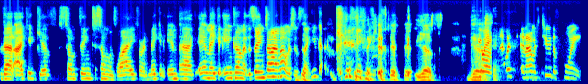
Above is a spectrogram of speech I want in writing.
that I could give something to someone's life or make an impact and make an income at the same time. I was just like, you gotta be kidding me. yes. Yes. Anyway, and I was and I was to the point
